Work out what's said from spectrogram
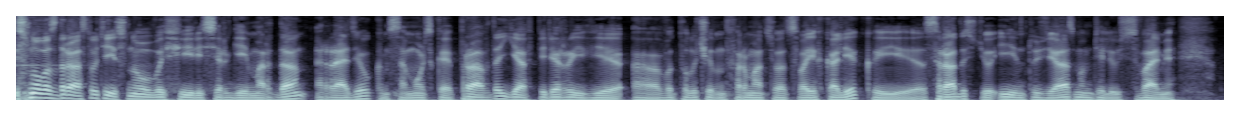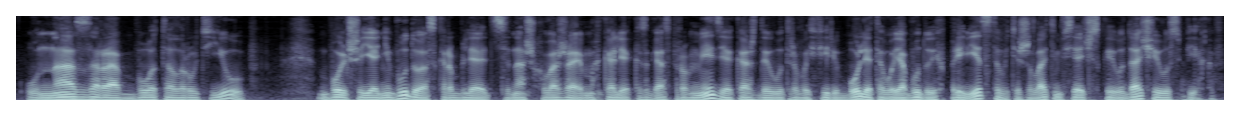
И снова здравствуйте, и снова в эфире Сергей Мордан, радио «Комсомольская правда». Я в перерыве а, вот получил информацию от своих коллег и с радостью и энтузиазмом делюсь с вами. У нас заработал Рутюб. Больше я не буду оскорблять наших уважаемых коллег из «Газпром Медиа» каждое утро в эфире. Более того, я буду их приветствовать и желать им всяческой удачи и успехов.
